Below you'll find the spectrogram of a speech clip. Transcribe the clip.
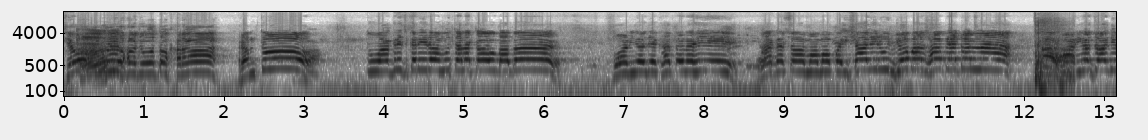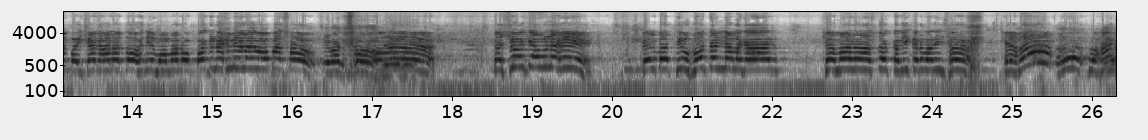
કેવો પીવડ્યો જો તો ખરા. રમતું! તું આગળ જ કરી રહ્યો હું તને કહું બાબર. ભણ્યો દેખાતો નહીં. લાગે છો મોમો પૈસા લીધું જો પાછો પેટ્રોલ ના ભણ્યો જો દે પૈસા ના હાલો તો હજી મોમાનો પગ નહીં મેલાયો પાછો. એ વાત છો. હવે કશું કેવું નહીં. પેલ બાથી ઊભો કર ના લગાર ખેમા નાસ્તો કરી કરવાની છે. ખેમા? તો હાથ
